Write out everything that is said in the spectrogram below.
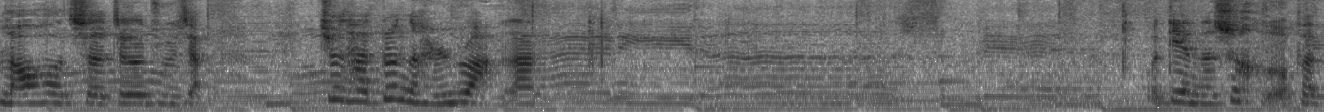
老好吃了，这个猪脚，就它炖的很软烂。我点的是河粉，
